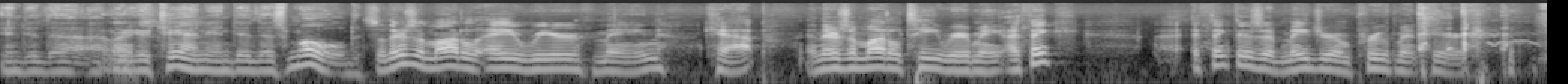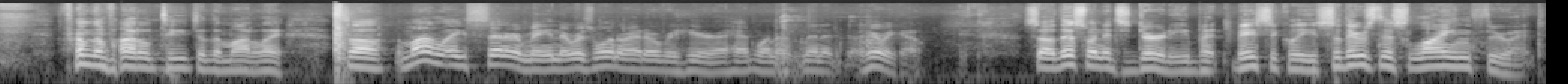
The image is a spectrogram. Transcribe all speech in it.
into the uh, or your tin into this mold. So there's a Model A rear main cap, and there's a Model T rear main. I think, I think there's a major improvement here from the Model T to the Model A. So the Model A center main, there was one right over here. I had one a minute ago. Here we go. So this one, it's dirty, but basically, so there's this line through it.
